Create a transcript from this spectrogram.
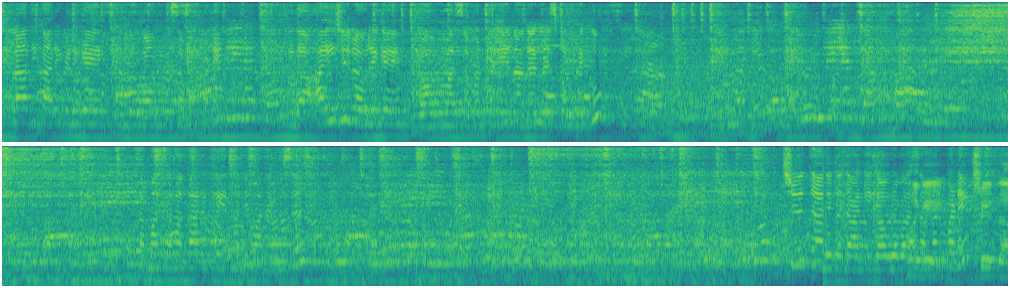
ಜಿಲ್ಲಾಧಿಕಾರಿಗಳಿಗೆ ಗೌರವ ಸಮರ್ಪಣೆ. ಈಗ ಐ ಜಿ ರವರಿಗೆ ಗೌರವ ಸಮರ್ಪಣೆಯನ್ನು ನೆರವೇರಿಸಿಕೊಳ್ಬೇಕು. ತಮ್ಮ ಸಹಕಾರಕ್ಕೆ ಧನ್ಯವಾದಗಳು ಸರ್. ಗೌರವ ಸಮರ್ಪಣೆ. ಶ್ರೀತಾ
